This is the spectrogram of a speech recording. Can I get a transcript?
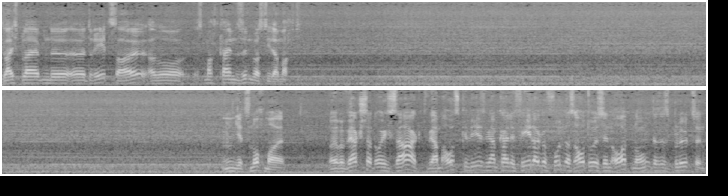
Gleichbleibende äh, Drehzahl. Also es macht keinen Sinn, was die da macht. Hm, jetzt nochmal. Eure Werkstatt euch sagt, wir haben ausgelesen, wir haben keine Fehler gefunden, das Auto ist in Ordnung, das ist Blödsinn.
